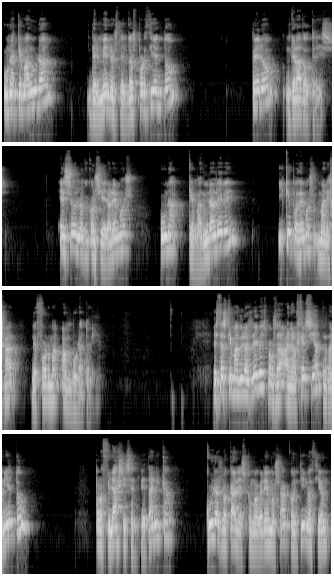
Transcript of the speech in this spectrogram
una quemadura del menos del 2%, pero grado 3. Eso es lo que consideraremos una quemadura leve y que podemos manejar de forma ambulatoria. Estas quemaduras leves vamos a dar analgesia, tratamiento, profilaxis antitetánica, curas locales como veremos a continuación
